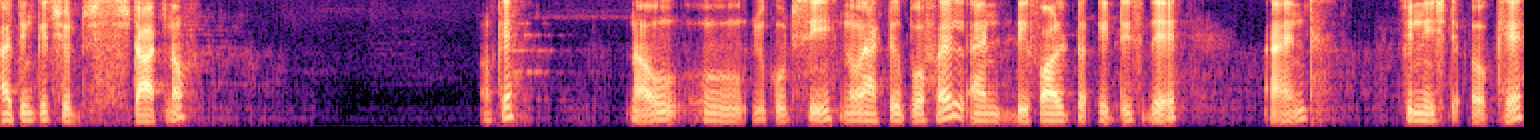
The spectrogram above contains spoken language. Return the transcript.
I think it should start now. Okay. Now uh, you could see no active profile and default it is there and finished. Okay.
